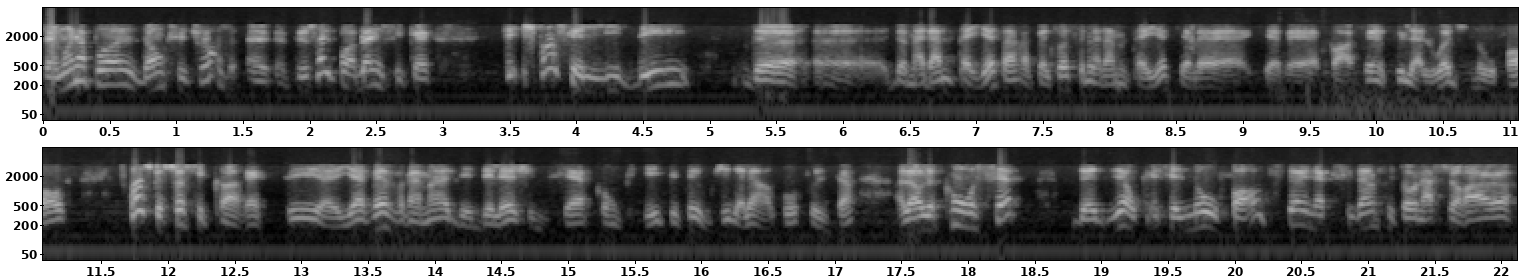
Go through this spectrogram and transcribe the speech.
c'est un monopole. Donc, c'est toujours un, un peu ça le problème, c'est que je pense que l'idée de, euh, de Mme Payette, hein, rappelle-toi, c'est Mme Payette qui avait, qui avait passé un peu la loi du no-fault. Je pense que ça, c'est correct. Euh, Il y avait vraiment des délais judiciaires compliqués. Tu étais obligé d'aller en cours tout le temps. Alors, le concept de dire, OK, c'est le no-fault. Si tu as un accident, c'est ton assureur.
